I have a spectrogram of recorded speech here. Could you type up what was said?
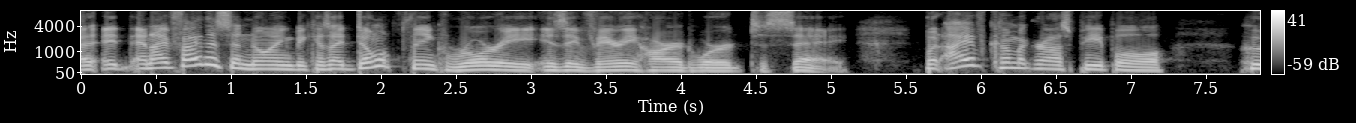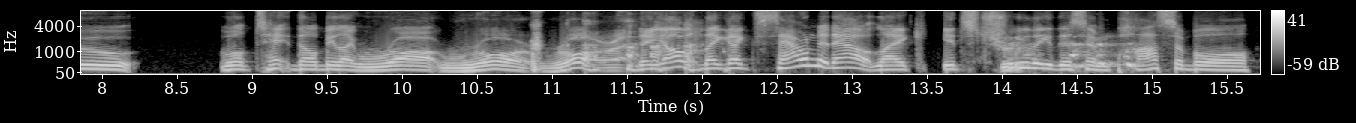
uh, it, and I find this annoying because I don't think Rory is a very hard word to say. But I have come across people who will take, they'll be like, raw, roar, roar. they all like, like sound it out like it's truly this impossible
